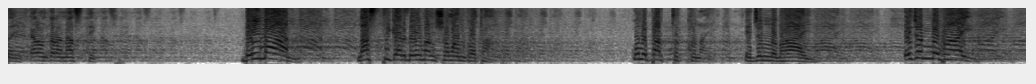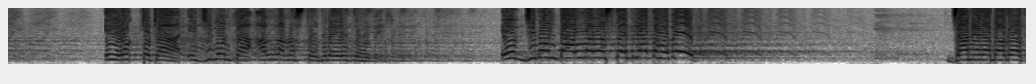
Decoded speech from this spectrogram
নেই, কারণ তারা নাস্তিক। বেঈমান, নাস্তিক আর বেঈমান সমান কথা। কোনো পার্থক্য নাই। এজন্য ভাই এজন্য ভাই, এই রক্তটা, এই জীবনটা আল্লাহ রাস্তায় বিলাই দিতে হবে। এর জীবনটা আল্লাহ রাস্তায় বিলাতে হবে। জানের আবাদত,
